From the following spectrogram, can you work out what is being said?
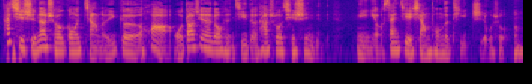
他其实那时候跟我讲了一个话，我到现在都很记得。他说其实你。你有三界相通的体质，我说嗯，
